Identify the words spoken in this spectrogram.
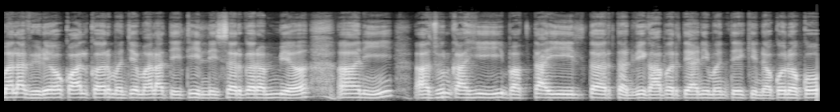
मला व्हिडिओ कॉल कर म्हणजे मला तेथील निसर्गरम्य आणि अजून काही बघता येईल. तर तन्वी घाबरते आणि म्हणते की नको नको.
